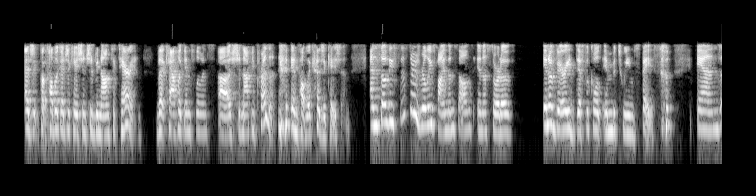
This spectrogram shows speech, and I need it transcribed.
edu- public education should be non-sectarian, that Catholic influence uh, should not be present in public education. And so these sisters really find themselves in a sort of in a very difficult in between space. and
